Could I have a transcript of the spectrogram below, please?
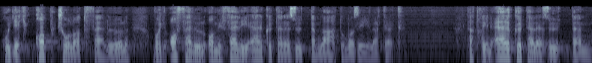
hogy egy kapcsolat felől, vagy afelől, ami felé elköteleződtem, látom az életet. Tehát ha én elköteleződtem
